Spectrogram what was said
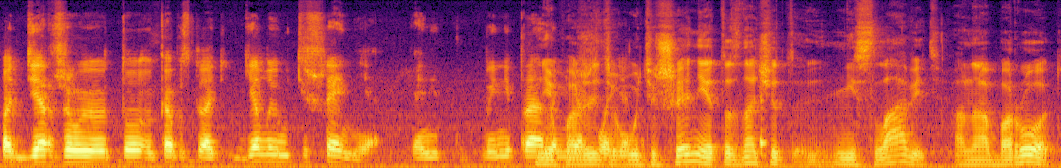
поддерживаю, то, как бы сказать, делаю утешение. Я не, вы неправильно Не, меня подождите, поняли. утешение это значит не славить, а наоборот.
